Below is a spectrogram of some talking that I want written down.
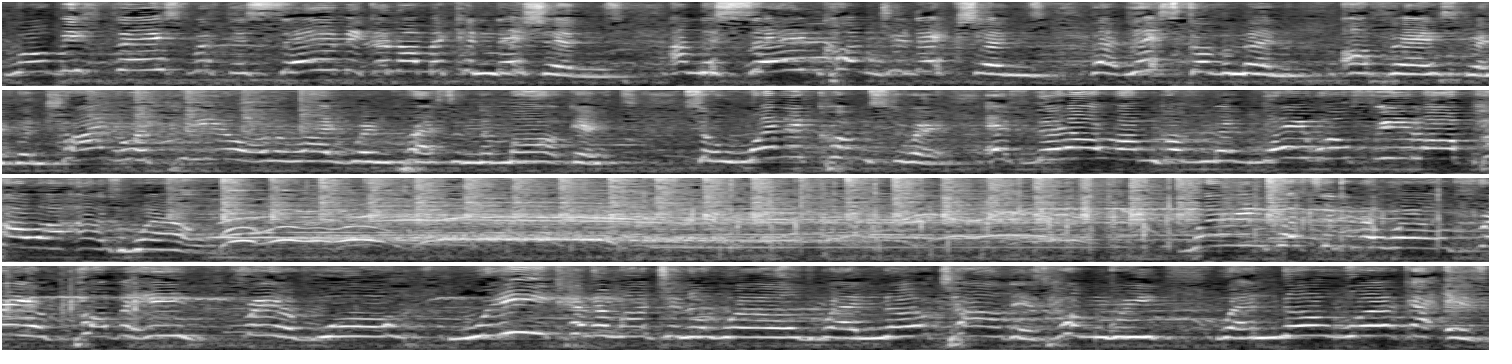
will be faced with the same economic conditions and the same contradictions that this government are faced with and trying to appeal to the right-wing press and the market. So when it comes to it, if they are on government, they will feel our power as well. Of war. We can imagine a world where no child is hungry, where no worker is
